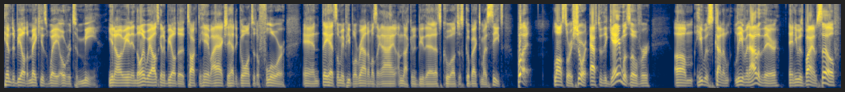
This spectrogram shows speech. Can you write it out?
him to be able to make his way over to me. You know what I mean? And the only way I was going to be able to talk to him, I actually had to go onto the floor. And they had so many people around him. I was like, I'm not going to do that. That's cool. I'll just go back to my seats. But long story short, after the game was over, um, he was kind of leaving out of there and he was by himself.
